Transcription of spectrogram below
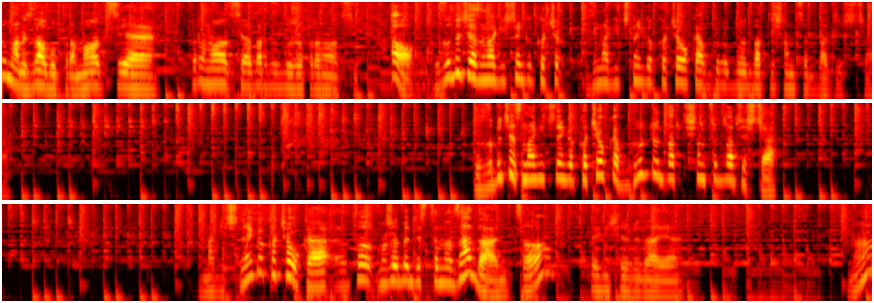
Tu mamy znowu promocję. Promocja, bardzo dużo promocji. O, zdobycie z magicznego, kocio z magicznego kociołka w grudniu 2020. Do zdobycia z magicznego kociołka w grudniu 2020. Magicznego kociołka? To może będzie scena zadań, co? Tak mi się wydaje. No,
